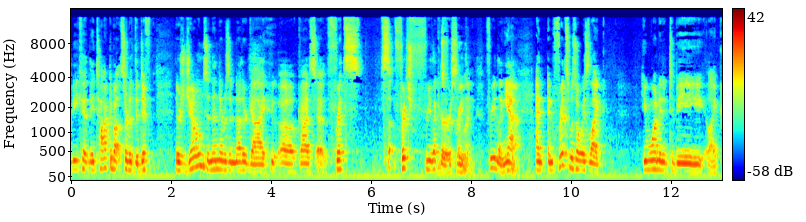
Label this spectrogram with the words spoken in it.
because they talked about sort of the diff. There's Jones, and then there was another guy who, oh God, uh, Fritz, Fritz Freelicker or something. Freleng. Freleng, yeah. Yeah. And and Fritz was always like, he wanted it to be like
